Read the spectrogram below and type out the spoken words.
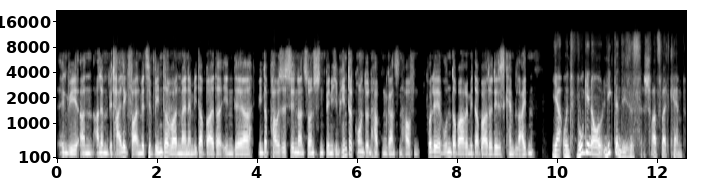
irgendwie an allem beteiligt, vor allem jetzt im Winter, weil meine Mitarbeiter in der Winterpause sind. Ansonsten bin ich im Hintergrund und habe einen ganzen Haufen tolle, wunderbare Mitarbeiter, die das Camp leiten. Ja, und wo genau liegt denn dieses Schwarzwaldcamp?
